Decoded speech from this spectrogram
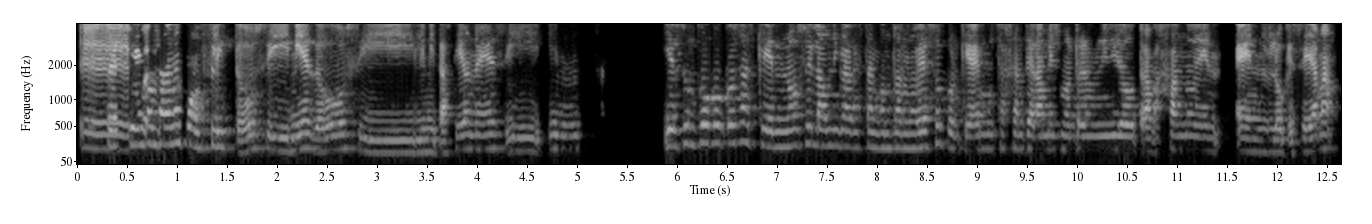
Eh, estoy encontrando conflictos y miedos y limitaciones y, y, es un poco cosas que no soy la única que está encontrando eso porque hay mucha gente ahora mismo en Reino Unido trabajando en, en lo que se llama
